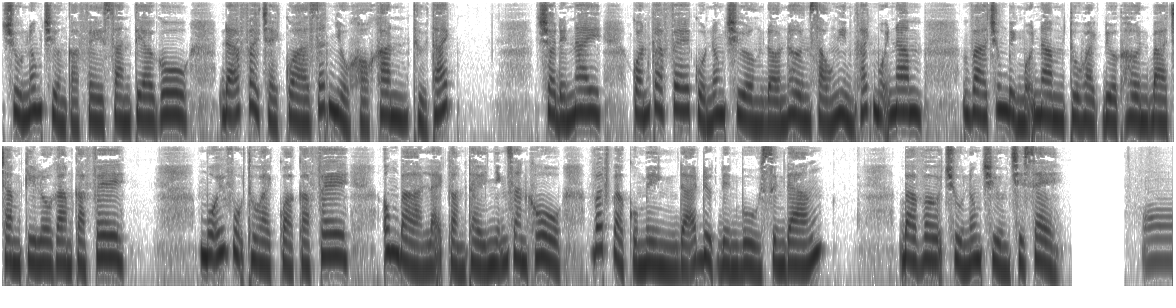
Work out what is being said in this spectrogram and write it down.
chủ nông trường cà phê Santiago, đã phải trải qua rất nhiều khó khăn, thử thách. Cho đến nay, quán cà phê của nông trường đón hơn 6.000 khách mỗi năm và trung bình mỗi năm thu hoạch được hơn 300 kg cà phê. Mỗi vụ thu hoạch quả cà phê, ông bà lại cảm thấy những gian khổ, vất vả của mình đã được đền bù xứng đáng. Bà vợ chủ nông trường chia sẻ. Ừ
